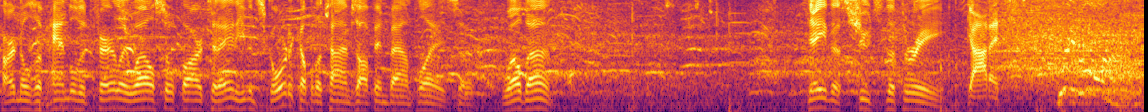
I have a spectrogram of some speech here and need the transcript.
Cardinals have handled it fairly well so far today and even scored a couple of times off inbound plays. So well done. Davis shoots the three. Got it. Three more.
